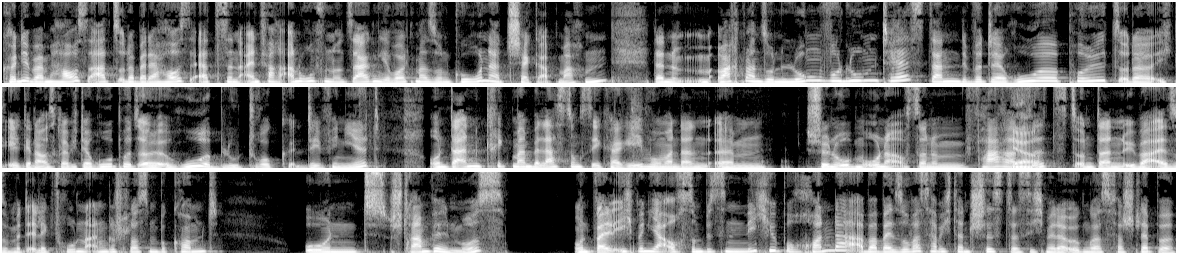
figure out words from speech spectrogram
könnt ihr beim Hausarzt oder bei der Hausärztin einfach anrufen und sagen, ihr wollt mal so einen Corona-Check-up machen. Dann macht man so einen Lungenvolumentest, dann wird der Ruhepuls oder ich, genau, ist glaube ich der Ruhepuls oder Ruheblutdruck definiert. Und dann kriegt man Belastungs-EKG, wo man dann ähm, schön oben ohne auf so einem Fahrrad Ja. sitzt und dann überall so mit Elektroden angeschlossen bekommt und strampeln muss. Und weil ich bin ja auch so ein bisschen nicht Hypochonder, aber bei sowas habe ich dann Schiss, dass ich mir da irgendwas verschleppe.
